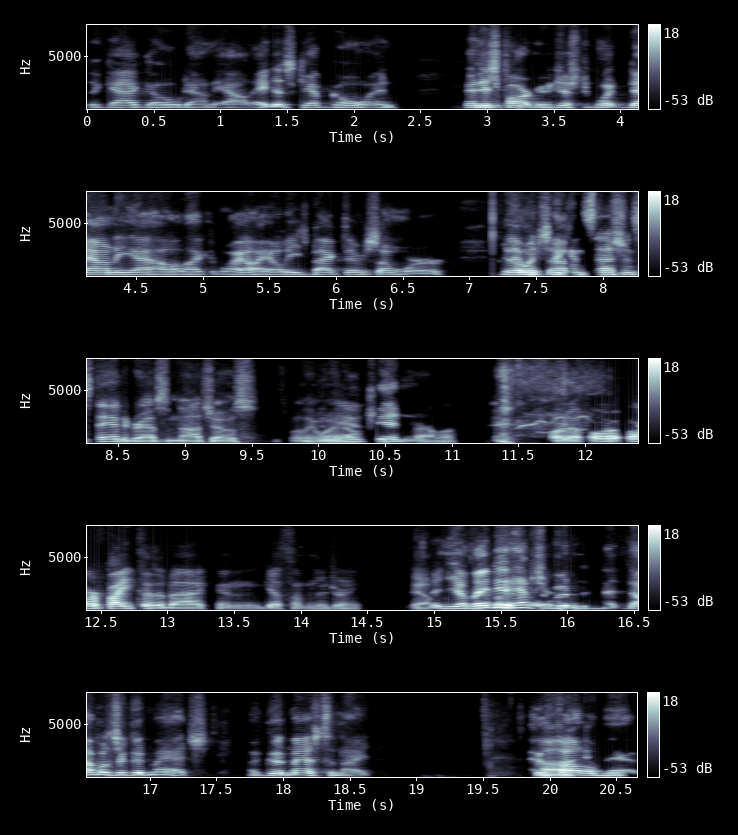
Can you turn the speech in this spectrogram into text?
the guy go down the aisle? They just kept going, and his partner just went down the aisle like, well, hell, he's back there somewhere. They went to the concession stand to grab some nachos. That's where they went. No kidding. Probably. or, the, or or fight to the back and get something to drink. Yeah, and yeah, they did have some good. That, that was a good match. A good match tonight. Who Uh, followed that?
